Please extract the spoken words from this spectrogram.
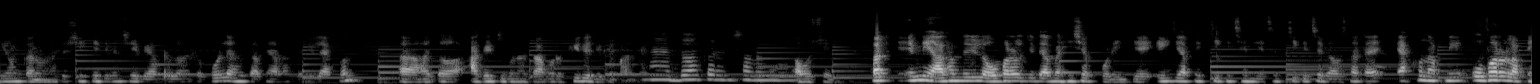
নিয়ম কানুন হয়তো শিখিয়ে দিবেন সেই ব্যায়ামগুলো হয়তো করলে হয়তো আপনি আলহামদুলিল্লাহ এখন হয়তো আগের জীবন হয়তো আবারও ফিরে যেতে পারবেন। হ্যাঁ দোয়া করেন সবাই। অবশ্যই। বাট এমনি আলহামদুলিল্লাহ ওভারঅল যদি আমরা হিসাব করি যে এই যে আপনি চিকিৎসা নিয়েছেন চিকিৎসা ব্যবস্থাটা এখন আপনি ওভারঅল আপনি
